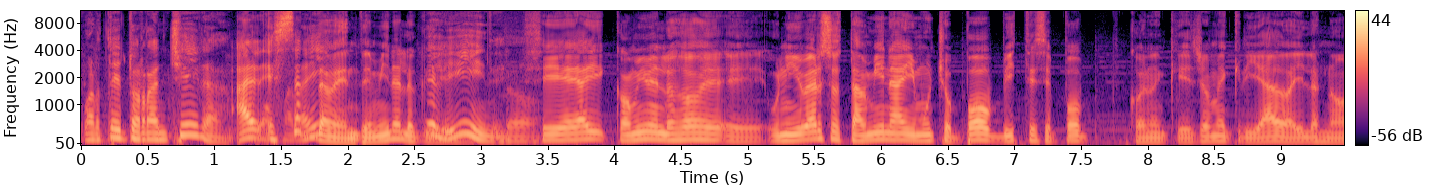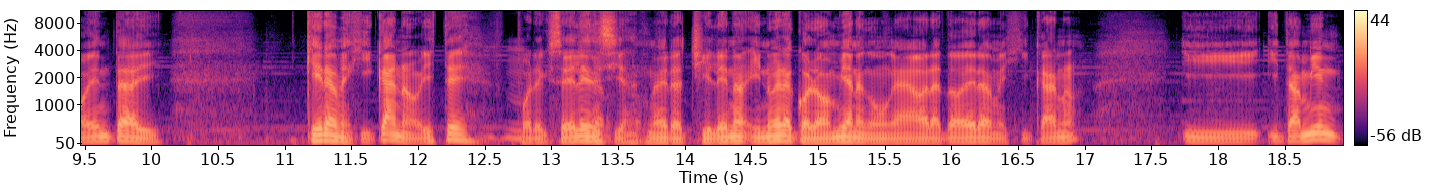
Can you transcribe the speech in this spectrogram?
Cuarteto ranchera. Al- exactamente, mira lo que... Qué lindo. Sí, hay, conviven los dos eh, eh, universos, también hay mucho pop, viste, ese pop con el que yo me he criado ahí en los 90 y que era mexicano, viste, por excelencia, no era chileno y no era colombiano como que ahora todo era mexicano. Y, y también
